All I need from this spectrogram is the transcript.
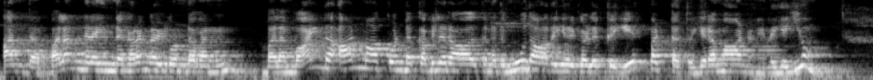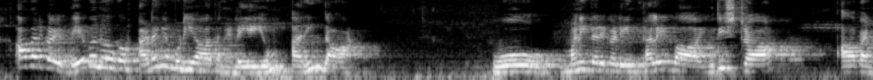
அந்த பலம் நிறைந்த கரங்கள் கொண்டவன் பலம் வாய்ந்த ஆன்மா கொண்ட கபிலரால் தனது மூதாதையர்களுக்கு ஏற்பட்ட துயரமான நிலையையும் அவர்கள் தேவலோகம் அடைய முடியாத நிலையையும் அறிந்தான். ஓ மனிதர்களின் தலைவா யுதிஷ்டிரா அவன்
